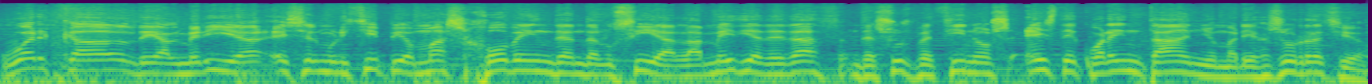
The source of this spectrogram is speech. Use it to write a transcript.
Huércal de Almería es el municipio más joven de Andalucía. La media de edad de sus vecinos es de 40 años. María Jesús Recio.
